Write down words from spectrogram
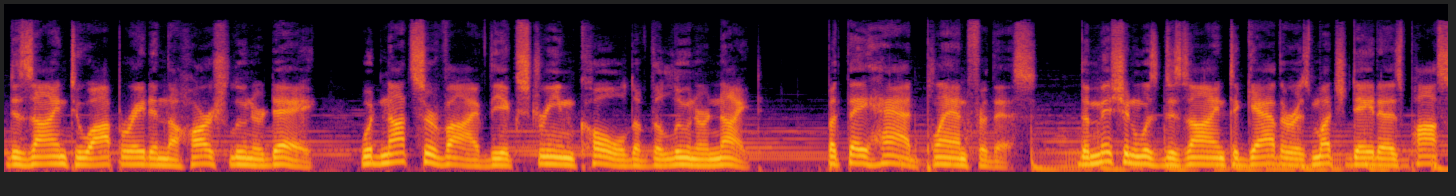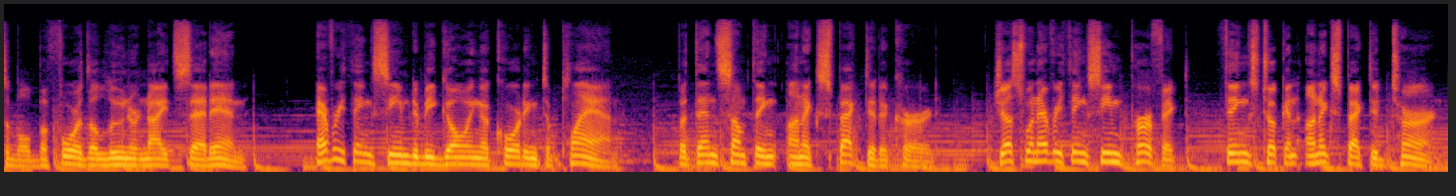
designed to operate in the harsh lunar day, would not survive the extreme cold of the lunar night. But they had planned for this. The mission was designed to gather as much data as possible before the lunar night set in. Everything seemed to be going according to plan, but then something unexpected occurred. Just when everything seemed perfect, things took an unexpected turn.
